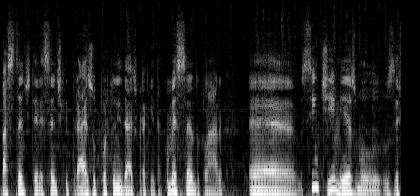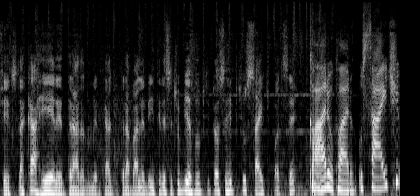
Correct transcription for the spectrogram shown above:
bastante interessante que traz oportunidade para quem está começando, claro, é, sentir mesmo os efeitos da carreira, entrada no mercado de trabalho é bem interessante. O Bia, vou pedir para você repetir o site, pode ser? Claro, claro. O site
